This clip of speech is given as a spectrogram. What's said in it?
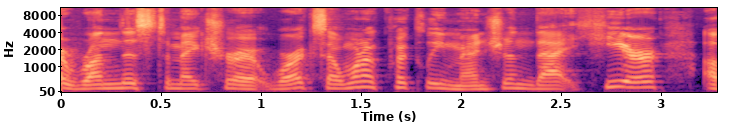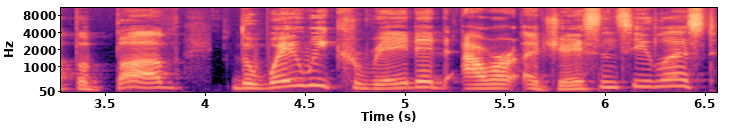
run this to make sure it works, I want to quickly mention that here up above, the way we created our adjacency list,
